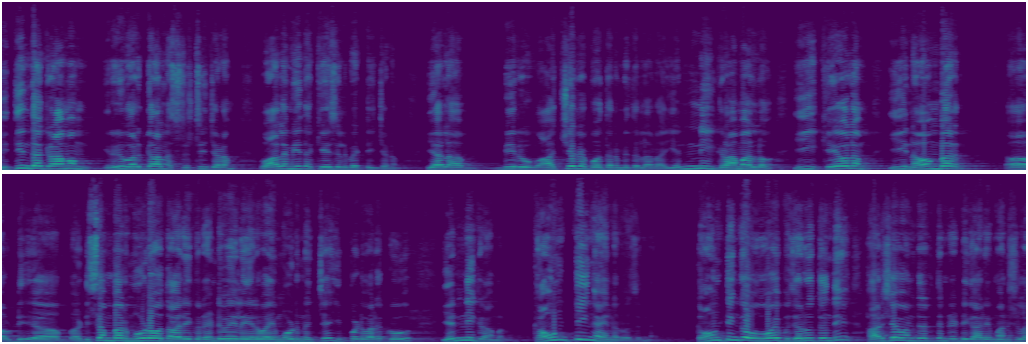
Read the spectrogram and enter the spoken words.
విత్ ఇన్ ద గ్రామం ఇరు వర్గాలను సృష్టించడం వాళ్ళ మీద కేసులు పెట్టించడం. ఇలా మీరు ఆశ్చర్యపోతారు మిత్రులారా ఎన్ని గ్రామాల్లో ఈ కేవలం ఈ నవంబర్ డిసెంబర్ మూడవ తారీఖు రెండు వేల ఇరవై మూడు నుంచే ఇప్పటి వరకు ఎన్ని గ్రామాలు? కౌంటింగ్ అయిన రోజున్నాయి. కౌంటింగ్ ఒకవైపు జరుగుతుంది హర్షవర్ధన్ రెడ్డి గారి మనుషుల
